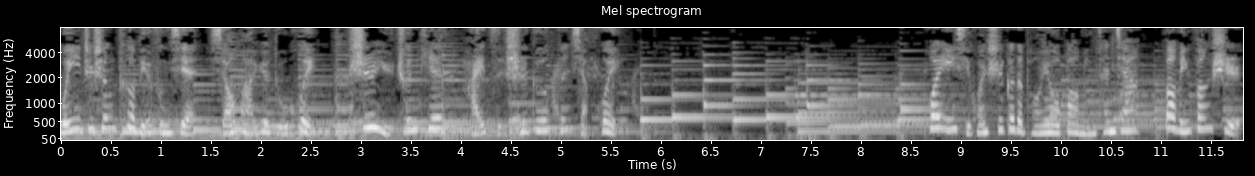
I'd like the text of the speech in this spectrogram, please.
文艺之声特别奉献小马阅读会“诗与春天”孩子诗歌分享会，欢迎喜欢诗歌的朋友报名参加。报名方式：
